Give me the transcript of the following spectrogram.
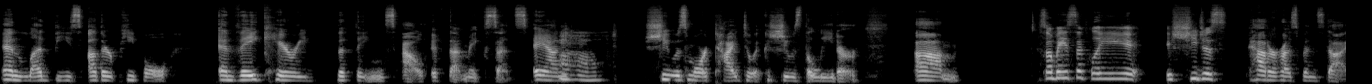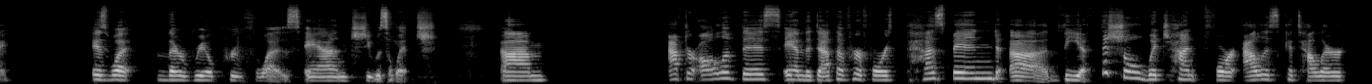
and led these other people and they carried the things out if that makes sense. And Mhm. she was more tied to it because she was the leader. Um so basically she just had her husbands die is what their real proof was and she was a witch. Um after all of this and the death of her fourth husband uh the official witch hunt for alice Kyteler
